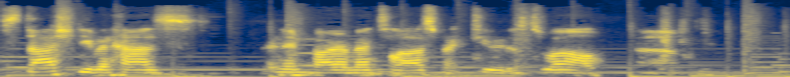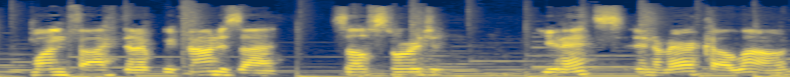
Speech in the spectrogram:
Stashed even has an environmental aspect to it as well. Um, one fact that we found is that self storage units in America alone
